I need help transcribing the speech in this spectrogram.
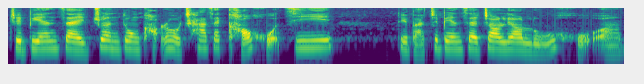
这边在转动烤肉叉，在烤火鸡，对吧？这边在照料炉火。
